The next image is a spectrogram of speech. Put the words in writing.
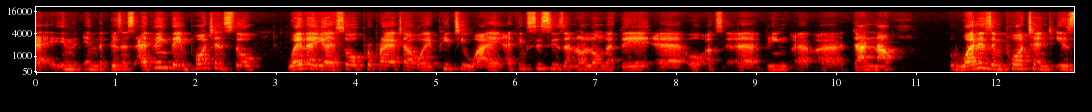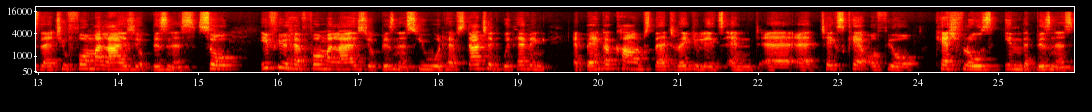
uh, in in the business i think the importance though whether you're a sole proprietor or a pty i think cc's are no longer there uh, or uh, being uh, uh, done now. What is important is that you formalize your business. So if you have formalized your business you would have started with having a bank account that regulates and takes care of your cash flows in the business.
